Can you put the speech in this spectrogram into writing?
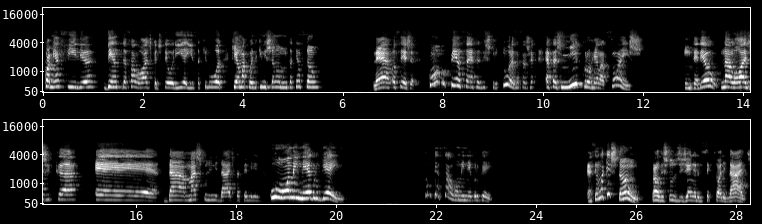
com a minha filha dentro dessa lógica de teoria, isso, aquilo, outro, que é uma coisa que me chama muita atenção. Né? Ou seja, como pensa essas estruturas, essas, essas micro-relações, entendeu? Na lógica é, da masculinidade, da feminilidade. O homem negro gay. Como pensar o homem negro gay? Essa é uma questão para os estudos de gênero e de sexualidade.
